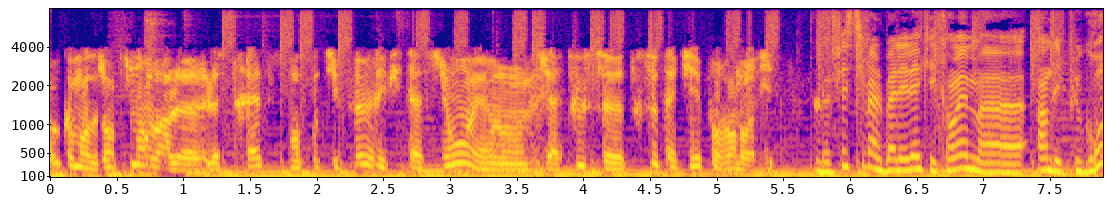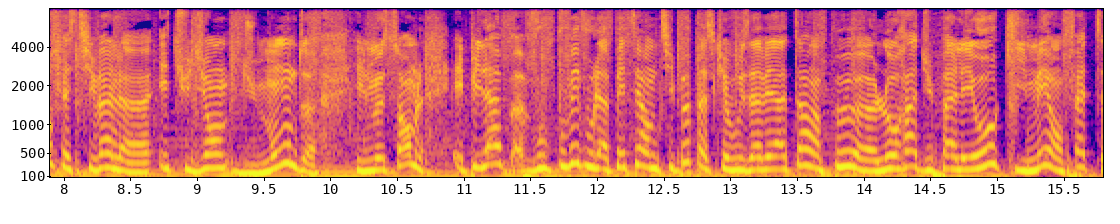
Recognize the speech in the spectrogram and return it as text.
on commence gentiment à voir le, stress, on un petit peu l'excitation et on est déjà tous, euh, tous au taquet pour vendredi. Le festival Balélec est quand même euh, un des plus gros festivals étudiants du monde, il me semble. Et puis là, vous pouvez vous la péter un petit peu parce que vous avez atteint un peu l'aura du Paléo qui met en fait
